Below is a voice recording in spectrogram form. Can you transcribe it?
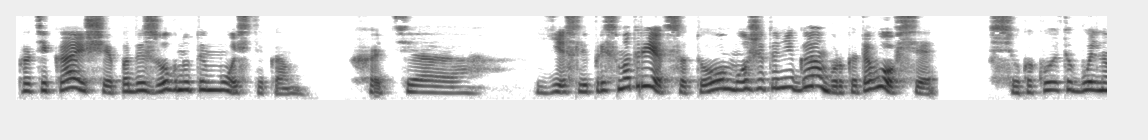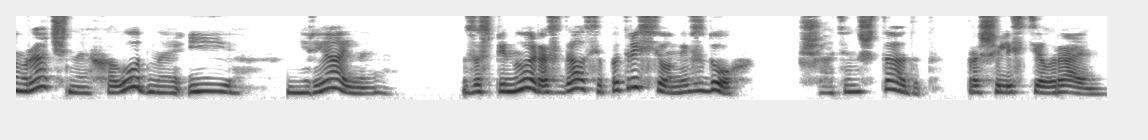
протекающая под изогнутым мостиком. Хотя, если присмотреться, то, может, и не Гамбург это вовсе. Все какое-то больно мрачное, холодное и нереальное. За спиной раздался потрясенный вздох. «Шаттенштадт!» — прошелестел Райан.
